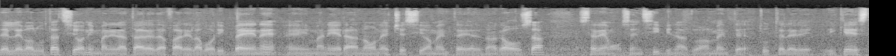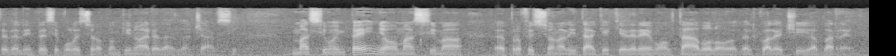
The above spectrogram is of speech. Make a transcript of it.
delle valutazioni in maniera tale da fare i lavori bene e in maniera non eccessivamente onerosa. Saremo sensibili naturalmente a tutte le richieste delle imprese che volessero continuare ad allacciarsi massimo impegno, massima eh, professionalità che chiederemo al tavolo del quale ci avvarremo.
